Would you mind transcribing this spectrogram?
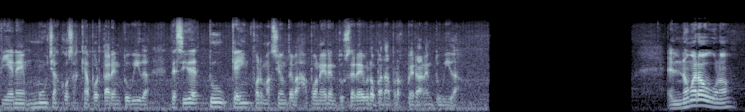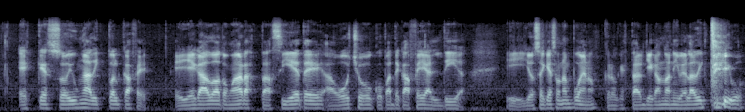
tiene muchas cosas que aportar en tu vida. Decides tú qué información te vas a poner en tu cerebro para prosperar en tu vida. El número uno es que soy un adicto al café. He llegado a tomar hasta 7 a 8 copas de café al día. Y yo sé que eso no es bueno, creo que está llegando a nivel adictivo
